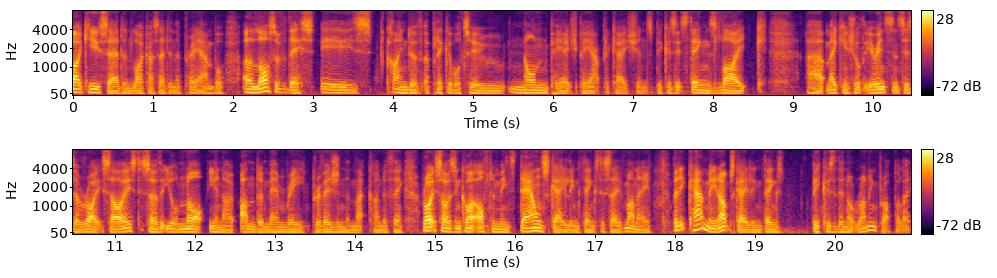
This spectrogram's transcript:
like you said, and like I said in the preamble, a lot of this is kind of applicable to non PHP applications because it's things like uh, making sure that your instances are right sized so that you're not, you know, under memory provision and that kind of thing. Right sizing quite often means downscaling things to save money, but it can mean upscaling things because they're not running properly.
